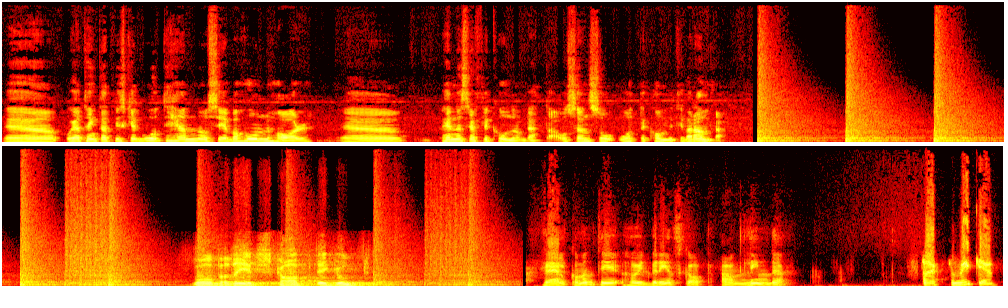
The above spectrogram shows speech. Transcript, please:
Eh, och jag tänkte att vi ska gå till henne och se vad hon har, eh, hennes reflektioner om detta och sen så återkommer vi till varandra. Vår beredskap är god. Välkommen till Höjd beredskap, Ann Linde. Tack så mycket.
